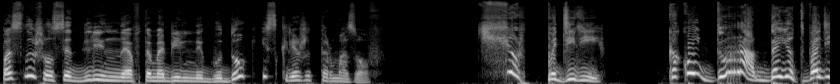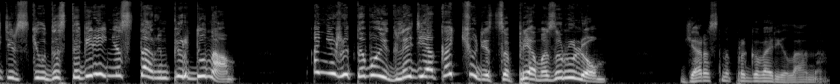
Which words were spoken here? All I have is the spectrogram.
Послышался длинный автомобильный гудок и скрежет тормозов. «Черт подери! Какой дурак дает водительские удостоверения старым пердунам! Они же того и гляди окочурятся прямо за рулем!» Яростно проговорила она.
